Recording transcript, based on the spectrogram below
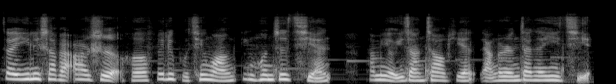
在伊丽莎白二世和菲利普亲王订婚之前，他们有一张照片，两个人站在一起。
